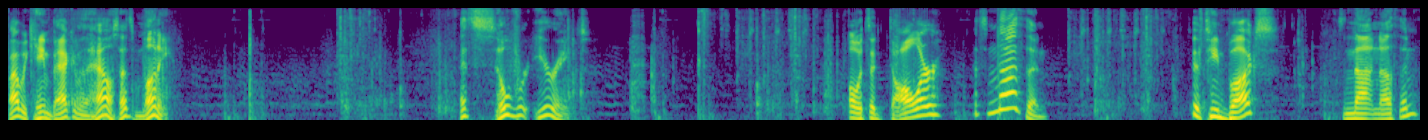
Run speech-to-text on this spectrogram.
Wow, we came back into the house. That's money. That's silver earrings. Oh, it's a dollar? That's nothing. 15 bucks? It's not nothing.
